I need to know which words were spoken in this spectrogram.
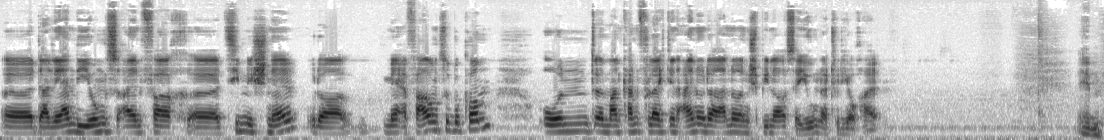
äh, da lernen die Jungs einfach äh, ziemlich schnell oder mehr Erfahrung zu bekommen. Und äh, man kann vielleicht den einen oder anderen Spieler aus der Jugend natürlich auch halten. Eben,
